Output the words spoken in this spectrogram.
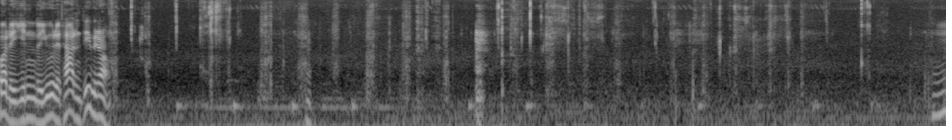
พอได้ยินได้อยู่ได้ท่านที่พี่น้องอืม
